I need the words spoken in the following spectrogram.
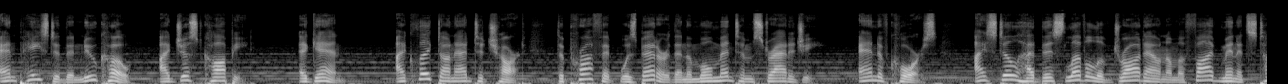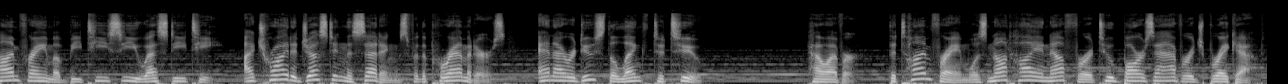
and pasted the new code I just copied. Again, I clicked on Add to Chart. The profit was better than a momentum strategy. And of course, I still had this level of drawdown on the 5 minutes time frame of BTC USDT. I tried adjusting the settings for the parameters, and I reduced the length to 2. However, the time frame was not high enough for a 2 bars average breakout.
